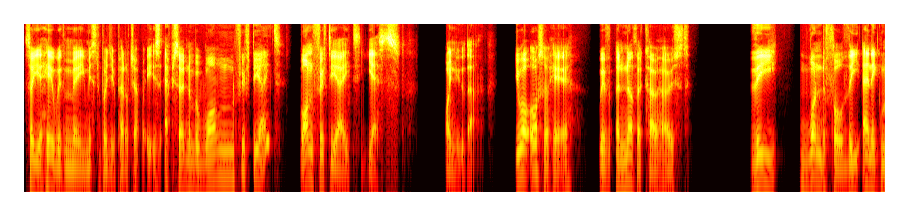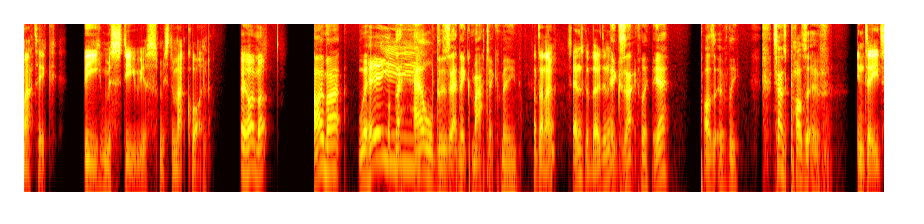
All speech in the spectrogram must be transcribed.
so you're here with me, Mr. Budget Pedal Chap. It is episode number one fifty eight. One fifty eight. Yes, I knew that. You are also here with another co-host, the wonderful, the enigmatic, the mysterious Mr. Matt Quine. Hey, hi, Matt. Hi, Matt. Well, hey. What the hell does enigmatic mean? I don't know. Sounds good though, doesn't it? Exactly. Yeah. Positively. Sounds positive. Indeed.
